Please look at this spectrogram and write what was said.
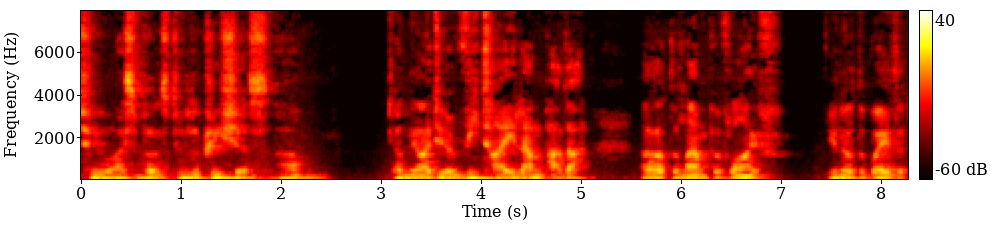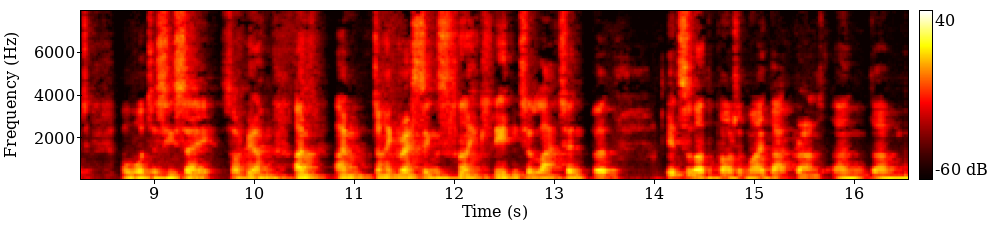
to I suppose to Lucretius um, and the idea of vitae lampada, uh, the lamp of life. You know the way that. Or what does he say? Sorry, I'm I'm I'm digressing slightly into Latin, but it's another part of my background. And um,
